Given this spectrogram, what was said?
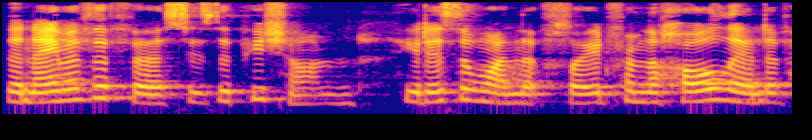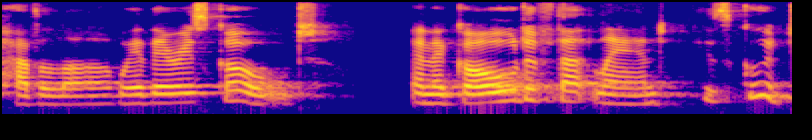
The name of the first is the Pishon. It is the one that flowed from the whole land of Havilah, where there is gold, and the gold of that land is good.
